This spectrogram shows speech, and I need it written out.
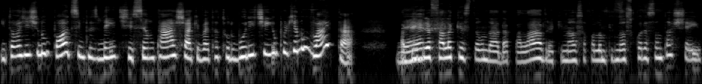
Então a gente não pode simplesmente sentar, achar que vai estar tudo bonitinho, porque não vai estar. A né? Bíblia fala a questão da, da palavra, que nós só falamos que nosso coração tá cheio.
